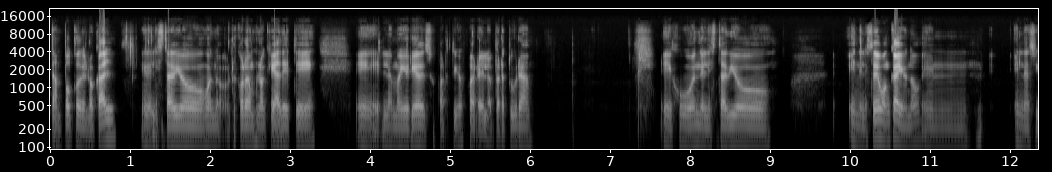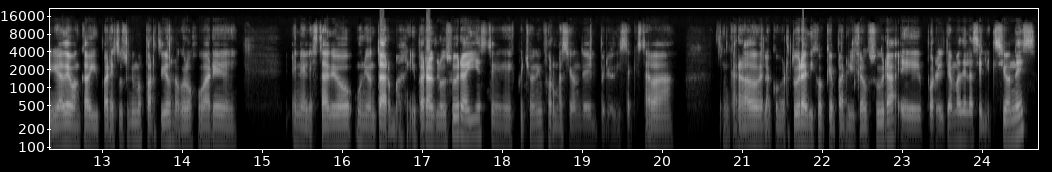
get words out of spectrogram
tampoco de local. En el estadio, bueno, recordamos lo que ADT, eh, la mayoría de sus partidos para la apertura eh, jugó en el estadio, en el estadio Huancayo, ¿no? En, en, la ciudad de Huancayo y para estos últimos partidos logró jugar en el estadio Unión Tarma. Y para clausura ahí este, escuché una información del periodista que estaba encargado de la cobertura, dijo que para el clausura, eh, por el tema de las elecciones,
